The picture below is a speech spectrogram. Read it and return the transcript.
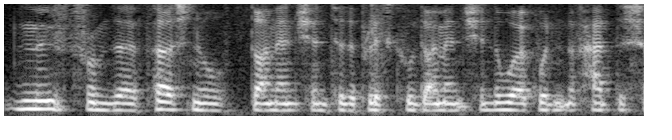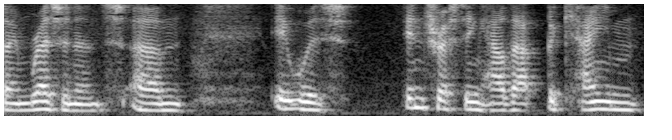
move from the personal dimension to the political dimension, the work wouldn't have had the same resonance. Um, it was interesting how that became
